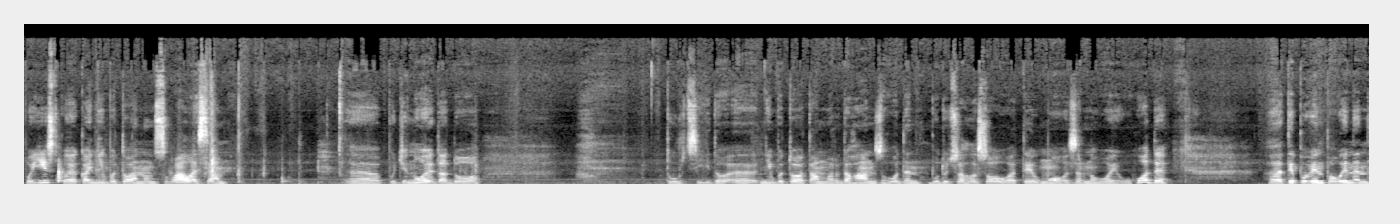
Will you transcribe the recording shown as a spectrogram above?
поїздку, яка нібито анонсувалася е, Путіноїда до Турції. До, е, нібито там Ердоган згоден будуть согласовувати умови зернової угоди. Е, Типу, він повинен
